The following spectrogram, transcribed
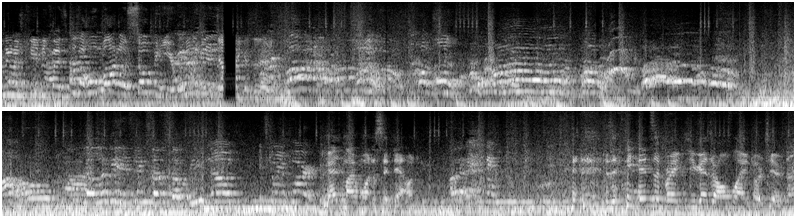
cleaning fee because there's a whole bottle of soap in here. We're not gonna die sit down. Okay, okay. Because if he hits the brakes, you guys are all flying towards here. Tell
